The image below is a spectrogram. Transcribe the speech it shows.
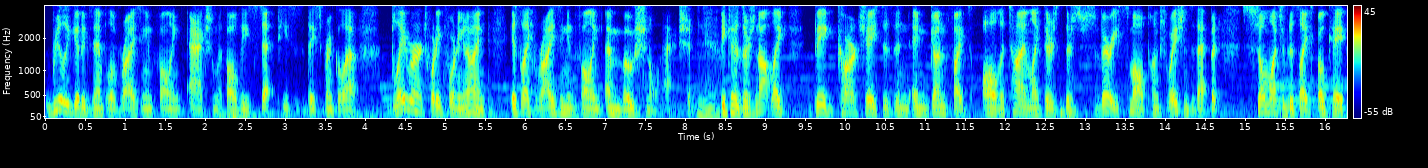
really good example of rising and falling action with all these set pieces that they sprinkle out. Blade Runner 2049 is like rising and falling emotional action yeah. because there's not like big car chases and, and gunfights all the time. Like there's there's very small punctuations of that, but so much of it is like, okay,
